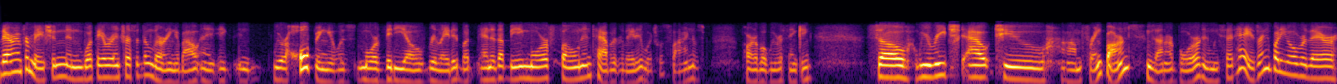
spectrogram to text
their information and what they were interested in learning about, and, it, and we were hoping it was more video related, but ended up being more phone and tablet related, which was fine. It was part of what we were thinking. So we reached out to um, Frank Barnes, who's on our board, and we said, hey, is there anybody over there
